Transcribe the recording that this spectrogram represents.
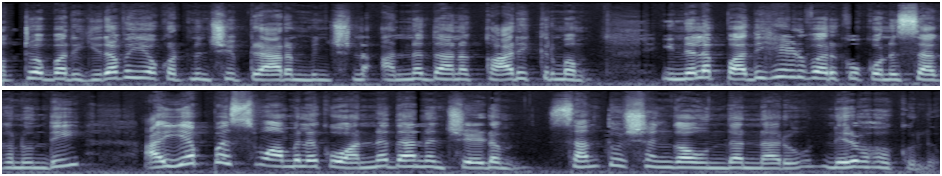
అక్టోబర్ ఇరవై ఒకటి నుంచి ప్రారంభించిన అన్నదాన కార్యక్రమం ఈ నెల పదిహేడు వరకు కొనసాగనుంది. అయ్యప్ప స్వాములకు అన్నదానం చేయడం సంతోషంగా ఉందన్నారు నిర్వాహకులు.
